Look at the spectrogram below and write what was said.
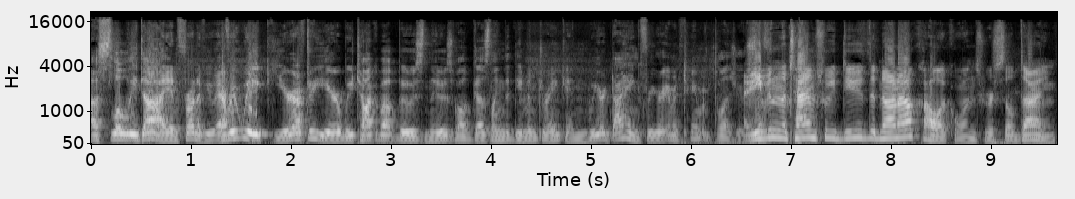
uh, slowly die in front of you every week, year after year. We talk about booze news while guzzling the demon drink, and we are dying for your entertainment pleasure. So- even the times we do the non-alcoholic ones, we're still dying.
